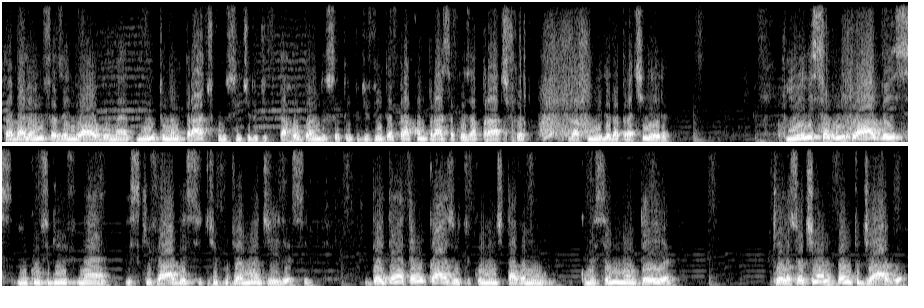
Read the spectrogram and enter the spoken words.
trabalhando, fazendo algo né, muito não prático, no sentido de que está roubando o seu tempo de vida para comprar essa coisa prática da comida da prateleira. E eles são muito hábeis em conseguir né, esquivar desse tipo de armadilha, assim. E daí tem até um caso de quando a gente estava começando uma aldeia que ela só tinha um ponto de água.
